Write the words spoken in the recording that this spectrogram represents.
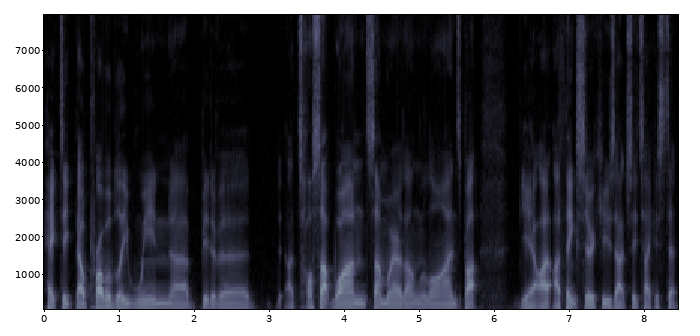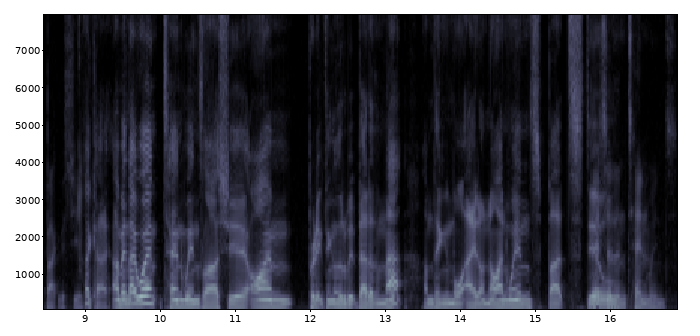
hectic. They'll probably win a bit of a a toss up one somewhere along the lines, but yeah, I, I think Syracuse actually take a step back this year. Okay. I mean, they weren't 10 wins last year. I'm predicting a little bit better than that. I'm thinking more eight or nine wins, but still. Better than ten wins.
